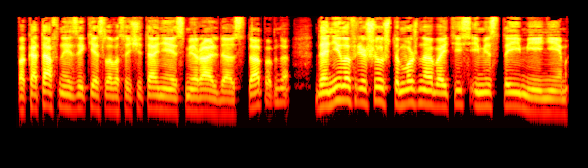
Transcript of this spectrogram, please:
Покатав на языке словосочетание Эсмеральда Остаповна, Данилов решил, что можно обойтись и местоимением.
